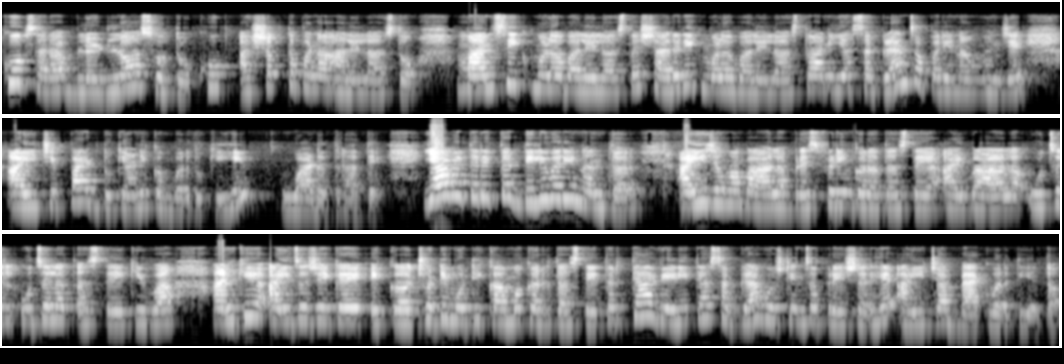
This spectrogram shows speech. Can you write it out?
खूप सारा ब्लड लॉस होतो खूप अशक्तपणा आलेला असतो मानसिक मळब आलेलं असतं शारीरिक मळब आलेलं असतं आणि या सगळ्यांचा परिणाम म्हणजे आईची पाठदुखी आणि कंबरदुखी ही वाढत राहते. या व्यतिरिक्त डिलिव्हरी नंतर आई जेव्हा बाळाला ब्रेस्ट फिडिंग करत असते आई बाळाला उचल उचलत असते किंवा आणखी आईचं जे काही एक छोटी मोठी कामं करत असते तर त्यावेळी त्या सगळ्या गोष्टींचं प्रेशर हे आईच्या बॅकवरती येतं.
